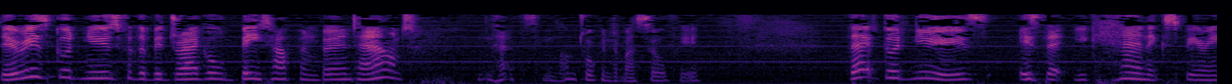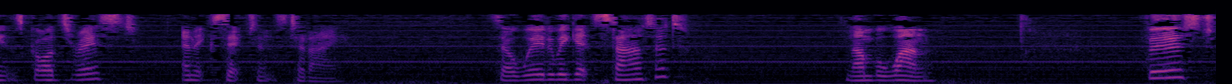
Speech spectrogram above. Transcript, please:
There is good news for the bedraggled, beat up, and burnt out. That's, I'm talking to myself here. That good news is that you can experience God's rest and acceptance today. So, where do we get started? Number one. First,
